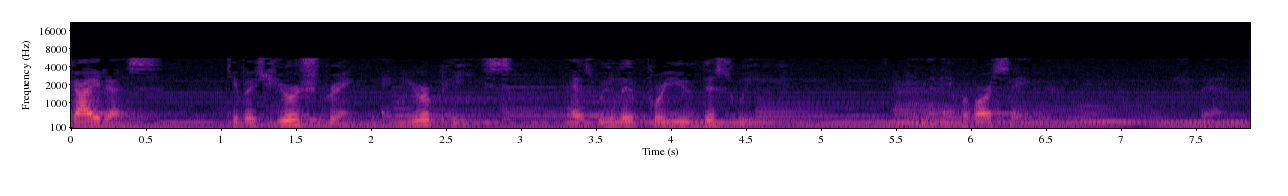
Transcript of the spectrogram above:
Guide us. Give us your strength and your peace as we live for you this week. In the name of our Savior. Amen.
